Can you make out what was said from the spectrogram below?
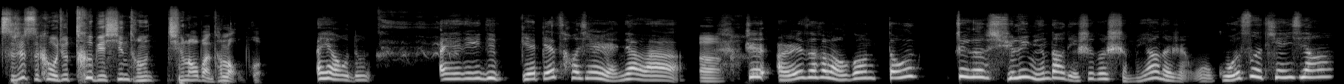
此时此刻我就特别心疼秦老板他老婆哎呀，我都，哎呀，你你别别操心人家了。啊，这儿子和老公都，这个徐黎明到底是个什么样的人物？国色天香，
